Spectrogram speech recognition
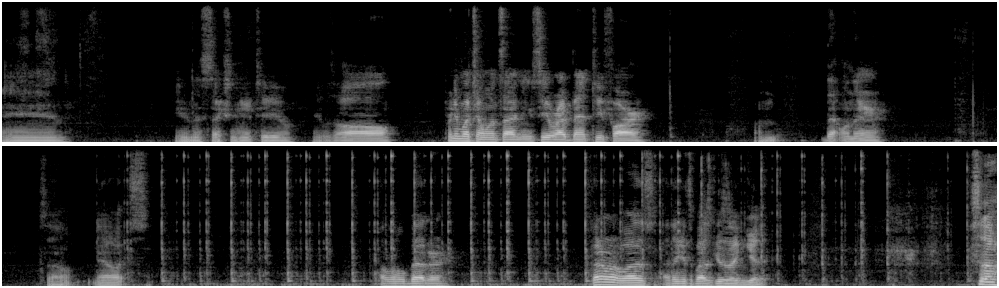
And in this section here too, it was all pretty much on one side. And you can see where I bent too far on that one there. So now it's a little better. Better where it was. I think it's about as good as I can get it. So,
